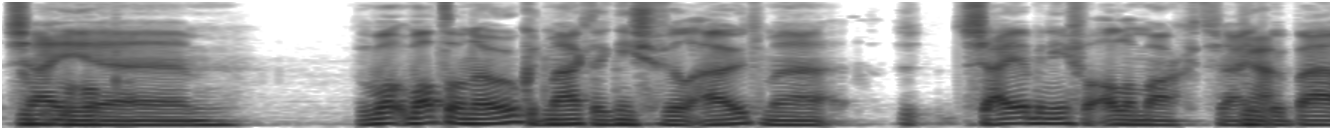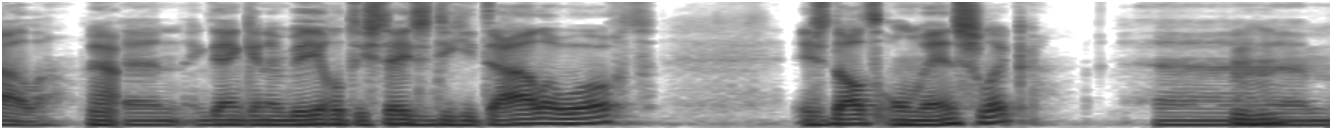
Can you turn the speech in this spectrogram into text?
Zij, ehm, wat, wat dan ook, het maakt eigenlijk niet zoveel uit. Maar zij hebben in ieder geval alle macht. Zij Ja. bepalen. Ja. En ik denk in een wereld die steeds digitaler wordt, is dat onwenselijk. Ehm, Mhm.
